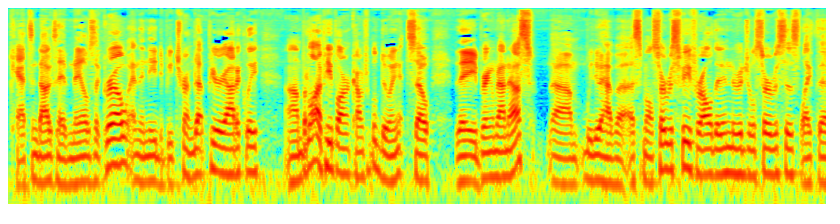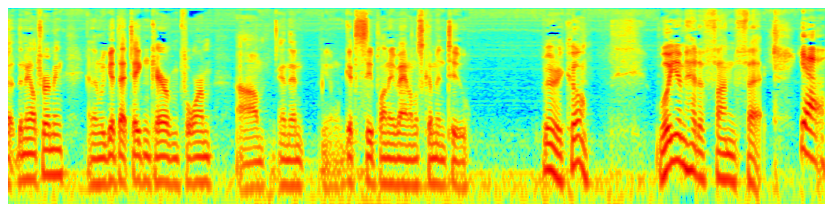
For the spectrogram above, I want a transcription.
cats and dogs. They have nails that grow and they need to be trimmed up periodically. Um, but a lot of people aren't comfortable doing it, so they bring them down to us. Um, we do have a, a small service fee for all the individual services, like the, the nail trimming, and then we get that taken care of them for them. Um, and then you know we get to see plenty of animals come in too. Very cool. William had a fun fact. Yeah,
